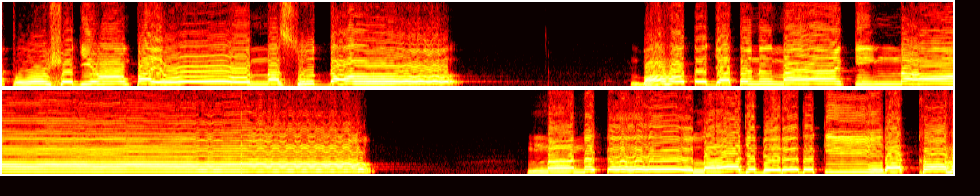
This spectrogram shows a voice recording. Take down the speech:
ਪੂਛ ਜਿਉ ਪਾਇਓ ਨ ਸੁਧੋ। ਬਹੁਤ ਯਤਨ ਮੈਂ ਕੀਨਾ। ਨਾਨਕ ਲਾਜ ਬਿਰਦ ਕੀ ਰੱਖੋ।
